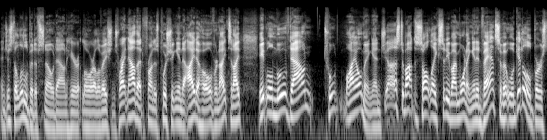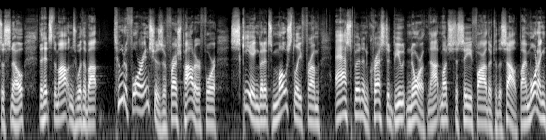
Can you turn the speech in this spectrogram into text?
and just a little bit of snow down here at lower elevations. Right now, that front is pushing into Idaho. Overnight tonight, it will move down to Wyoming and just about to Salt Lake City by morning. In advance of it, we'll get a little burst of snow that hits the mountains with about two to four inches of fresh powder for skiing, but it's mostly from Aspen and Crested Butte north. Not much to see farther to the south. By morning,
